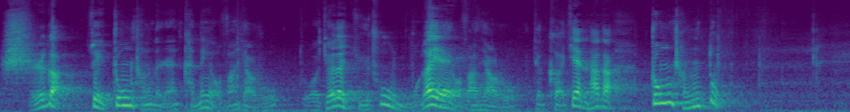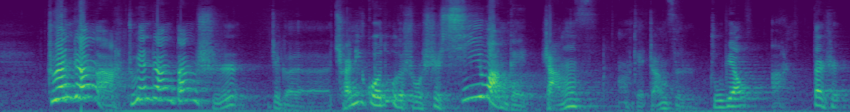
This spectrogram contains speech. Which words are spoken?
十个最忠诚的人，肯定有方孝孺。我觉得举出五个也有方孝孺，就可见他的忠诚度。朱元璋啊，朱元璋当时这个。权力过度的时候是希望给长子啊，给长子朱标啊，但是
